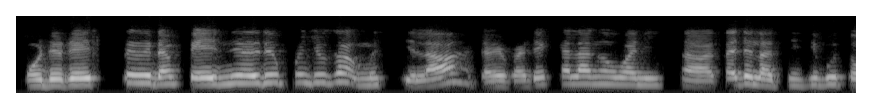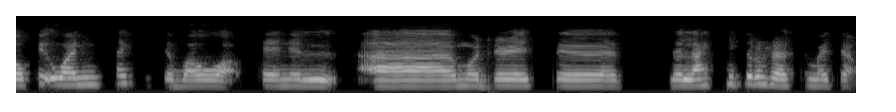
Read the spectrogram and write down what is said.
moderator dan panel dia pun juga mestilah daripada kalangan wanita. Tak adalah tiba-tiba topik wanita kita bawa panel uh, moderator lelaki terus rasa macam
